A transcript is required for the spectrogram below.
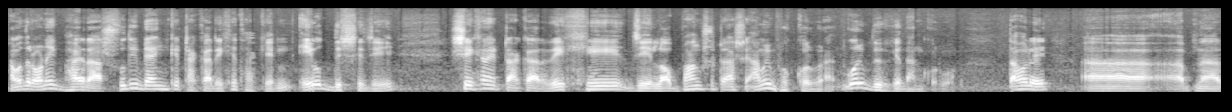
আমাদের অনেক ভাইরা সুদী ব্যাংকে টাকা রেখে থাকেন এই উদ্দেশ্যে যে, সেখানে টাকা রেখে যে লভ্যাংশটা আসে আমি ভোগ করব না, গরিব দুঃখীকে দান করব। তাহলে আপনার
